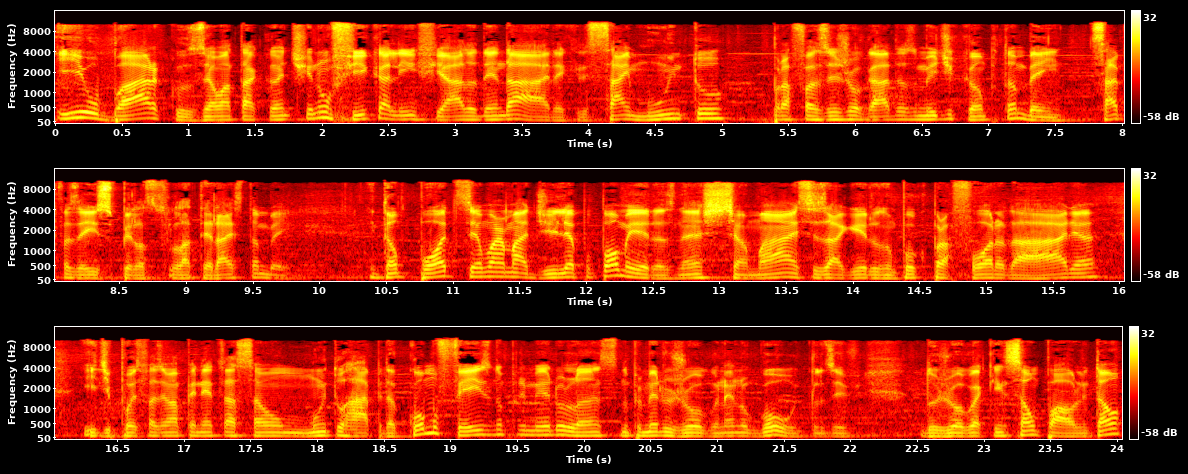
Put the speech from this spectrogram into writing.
E o Barcos é um atacante que não fica ali enfiado dentro da área, que ele sai muito para fazer jogadas no meio de campo também. Sabe fazer isso pelas laterais também. Então pode ser uma armadilha para o Palmeiras, né? Chamar esses zagueiros um pouco para fora da área e depois fazer uma penetração muito rápida, como fez no primeiro lance, no primeiro jogo, né? No gol, inclusive, do jogo aqui em São Paulo. Então,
